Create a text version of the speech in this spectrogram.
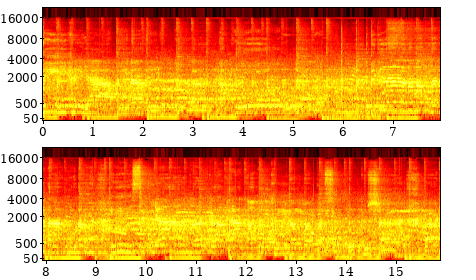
Di kaya ako. Bigla na naman nagtago ang isip niya. Nagkakataon ko ng mga sagot ko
